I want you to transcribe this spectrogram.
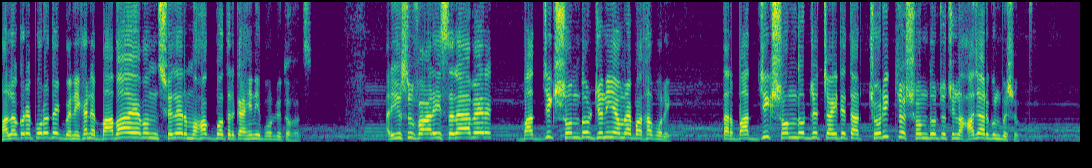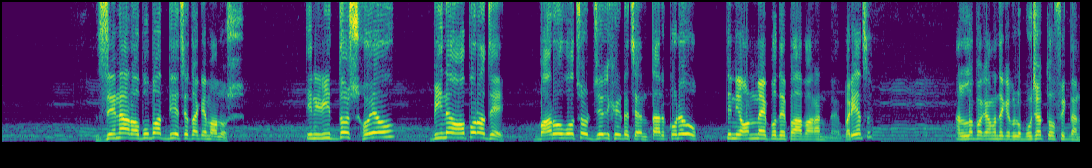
ভালো করে পড়ে দেখবেন, এখানে বাবা এবং ছেলের মহব্বতের কাহিনী বর্ণিত হচ্ছে। আর ইউসুফ আলী ইসলামের বাহ্যিক সৌন্দর্য নিয়ে আমরা কথা বলি। তার বাহ্যিক সৌন্দর্যের চাইতে তার চরিত্র সৌন্দর্য ছিল হাজার গুণ বেশি। জেনার অপবাদ দিয়েছে তাকে মানুষ। তিনি নির্দোষ হয়েও বিনা অপরাধে বারো বছর জেল খেটেছেন, তারপরেও তিনি অন্যায় পদে পা বাড়ান বাড়িয়েছে আল্লাহ আমাদেরকে এগুলো বোঝার তৌফিক দান।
